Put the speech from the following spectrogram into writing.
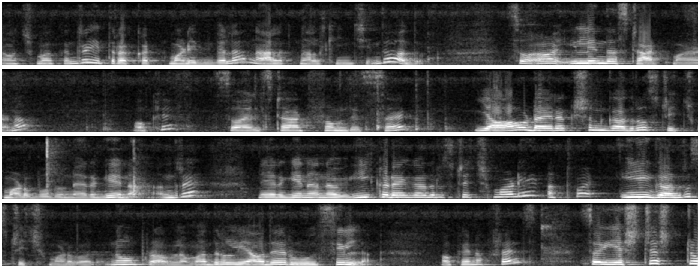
ನಾಚ್ ಮಾರ್ಕ್ ಅಂದರೆ ಈ ಥರ ಕಟ್ ಮಾಡಿದ್ವಲ್ಲ, ನಾಲ್ಕು ನಾಲ್ಕು ಇಂಚಿಂದು ಅದು. ಸೊ ಇಲ್ಲಿಂದ ಸ್ಟಾರ್ಟ್ ಮಾಡೋಣ. Okay so I'll start from this side ಯಾವ ಡೈರೆಕ್ಷನ್ಗಾದರೂ ಸ್ಟಿಚ್ ಮಾಡ್ಬೋದು ನೆರಿಗೆನ. ಅಂದರೆ ನೆರಿಗೆನ ನಾವು ಈ ಕಡೆಗಾದರೂ ಸ್ಟಿಚ್ ಮಾಡಿ ಅಥವಾ ಈಗಾದರೂ ಸ್ಟಿಚ್ ಮಾಡ್ಬೋದು. ನೋ ಪ್ರಾಬ್ಲಮ್ ಅದರಲ್ಲಿ ಯಾವುದೇ ರೂಲ್ಸ್ ಇಲ್ಲ. ಓಕೆನಾ ಫ್ರೆಂಡ್ಸ್ ಸೊ ಎಷ್ಟೆಷ್ಟು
